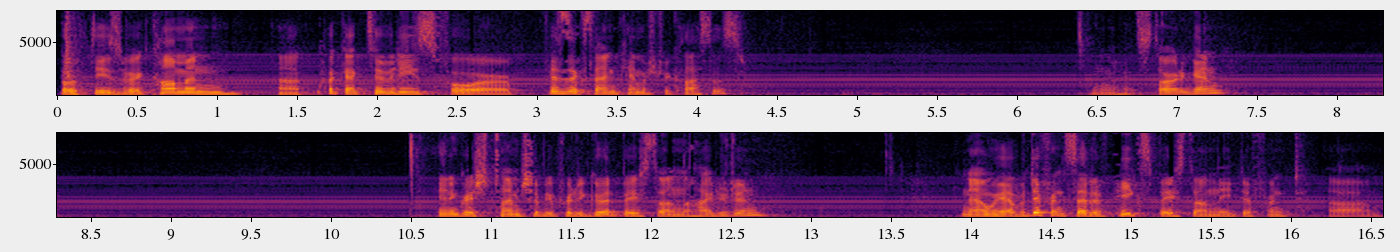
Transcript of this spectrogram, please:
Both these very common uh, quick activities for physics and chemistry classes. I'm going to hit start again. Integration time should be pretty good based on the hydrogen. Now we have a different set of peaks based on the different um,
